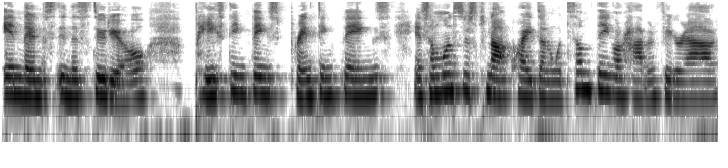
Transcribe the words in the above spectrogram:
in the in the studio pasting things, printing things, and someone's just not quite done with something or haven't figured out.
